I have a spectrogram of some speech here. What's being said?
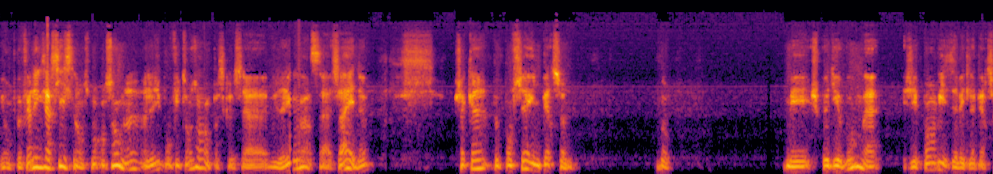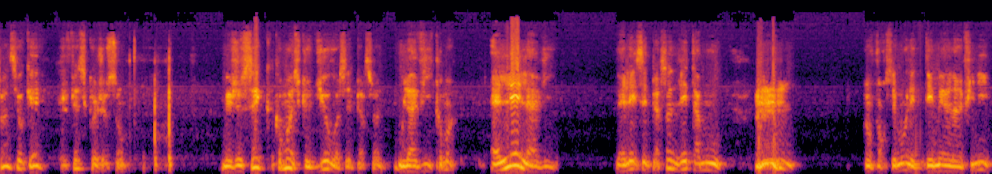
Et on peut faire l'exercice là ensemble, hein. allez-y, profitons-en, parce que ça, vous allez voir, ça, aide. Hein. Chacun peut penser à une personne. Bon. Mais je peux dire, bon, ben, j'ai pas envie d'être avec la personne, c'est ok, je fais ce que je sens. Mais je sais que comment est-ce que Dieu voit cette personne, ou la vie, comment? Elle est la vie. Elle est, cette personne l'est amour. Donc forcément, elle est aimée à l'infini.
